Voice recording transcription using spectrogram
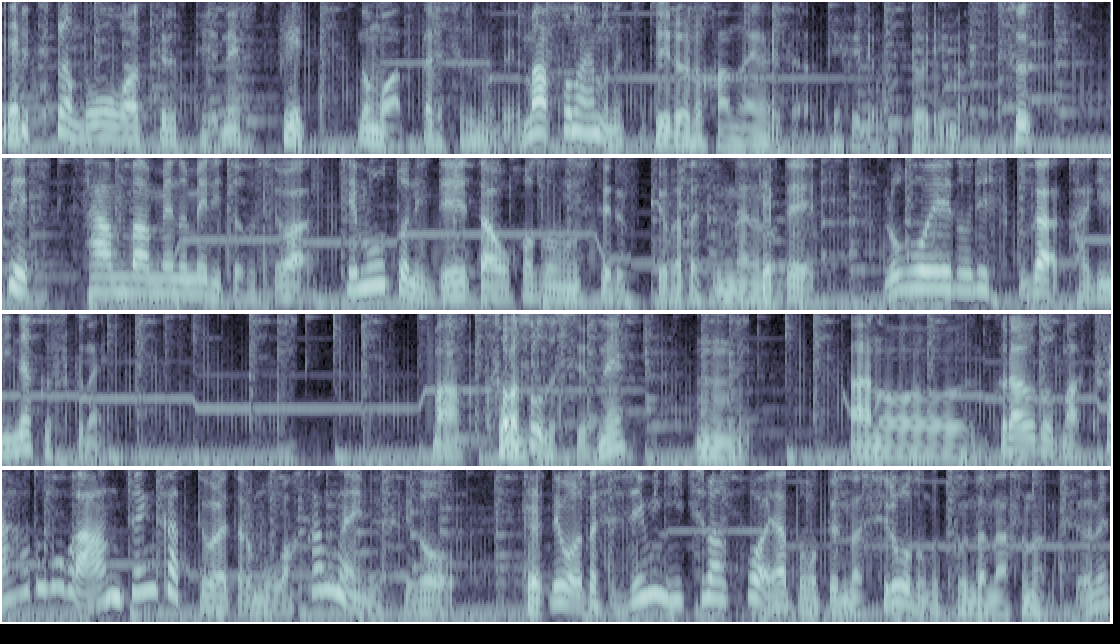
言ったらもう終わってるっていうね。のもあったりするので。まあこの辺もねちょっといろいろ考えられたらっていうふうに思っております。で3番目のメリットとしては手元にデータを保存してるっていう形になるので漏洩のリスクが限りなく少ない。まあそりゃそうですよね。うん。あのクラウドまあクラウドの方が安全かって言われたらもう分かんないんですけどでも私地味に一番怖いなと思ってるのは素人の組んだナスなんですよね。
